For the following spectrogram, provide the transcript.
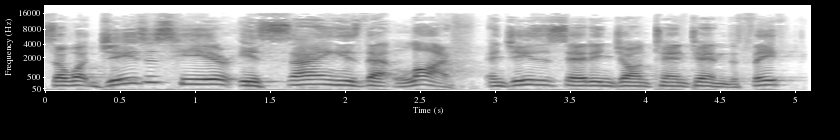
So what Jesus here is saying is that life, and Jesus said in John 10, 10, the thief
